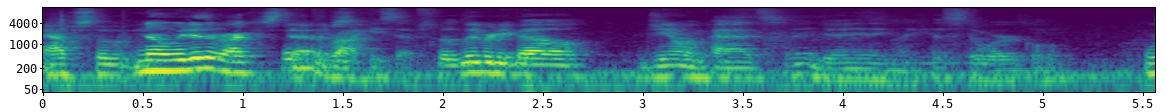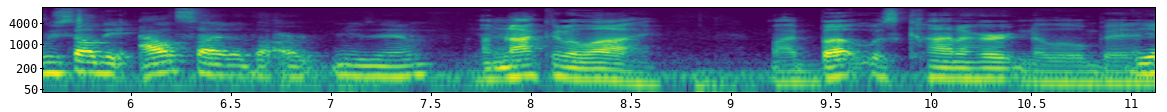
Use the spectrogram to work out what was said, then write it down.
Absolutely. No, we did the Rocky We did Steps. the Rocky Steps, but Liberty Bell, Geno and Pat's. We didn't do anything like historical. We saw the outside of the art museum. I'm not gonna lie, my butt was kind of hurting a little bit in that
